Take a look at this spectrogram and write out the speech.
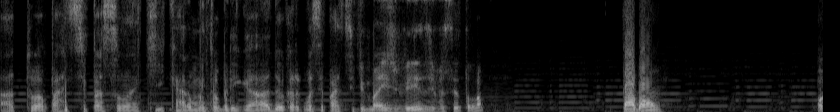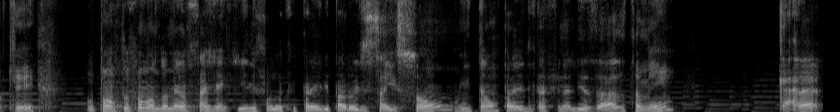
a tua participação aqui, cara. Muito obrigado. Eu quero que você participe mais vezes. Você topa? Tá bom. Ok. O Pantufa mandou mensagem aqui. Ele falou que pra ele parou de sair som. Então pra ele tá finalizado também. Cara,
